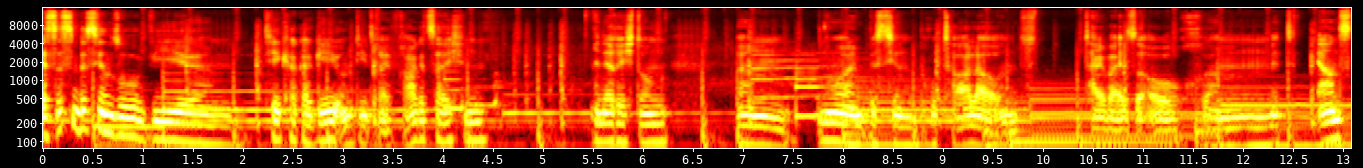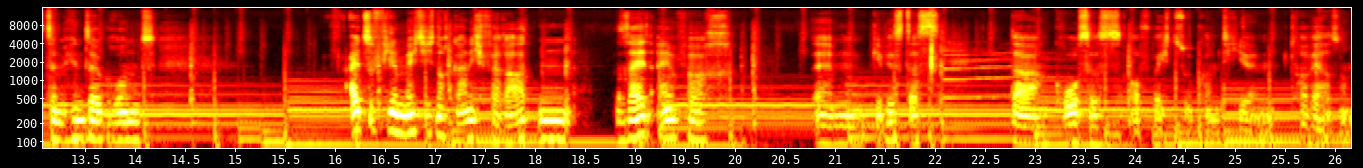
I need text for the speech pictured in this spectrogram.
es ist ein bisschen so wie ähm, TKKG und die drei Fragezeichen in der Richtung. Ähm, nur ein bisschen brutaler und teilweise auch ähm, mit ernstem Hintergrund. Allzu viel möchte ich noch gar nicht verraten. Seid einfach ähm, gewiss, dass da Großes auf euch zukommt hier im Torversum.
